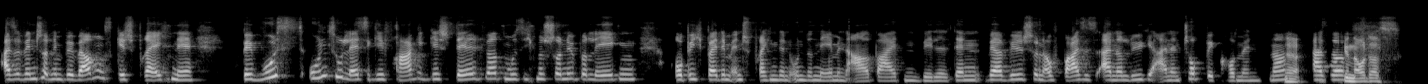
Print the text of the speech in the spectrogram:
Also wenn schon im Bewerbungsgespräch eine bewusst unzulässige Frage gestellt wird, muss ich mir schon überlegen, ob ich bei dem entsprechenden Unternehmen arbeiten will. Denn wer will schon auf Basis einer Lüge einen Job bekommen? Ne? Ja, also genau das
